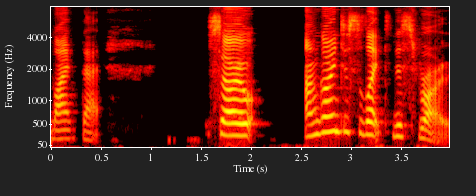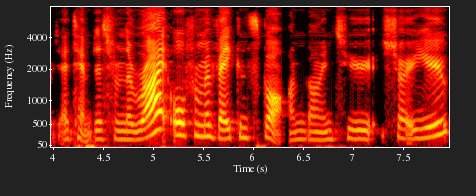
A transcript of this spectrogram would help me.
like that. So I'm going to select this row, attempt this from the right or from a vacant spot. I'm going to show you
